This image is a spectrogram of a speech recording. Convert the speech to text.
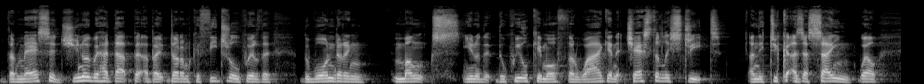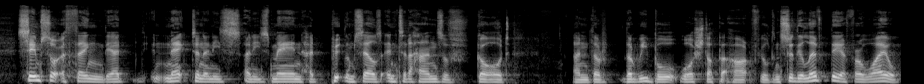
their message. You know, we had that bit about Durham Cathedral where the, the wandering monks, you know, the, the wheel came off their wagon at Chester-le-Street and they took it as a sign. Well, same sort of thing. They had Nectan and his and his men had put themselves into the hands of God and their, their wee boat washed up at Hartland. And so they lived there for a while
